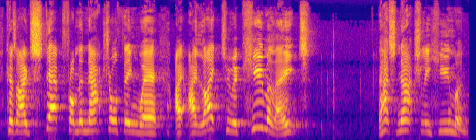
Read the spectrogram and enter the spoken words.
because I've stepped from the natural thing where I, I, like to accumulate. That's naturally human.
